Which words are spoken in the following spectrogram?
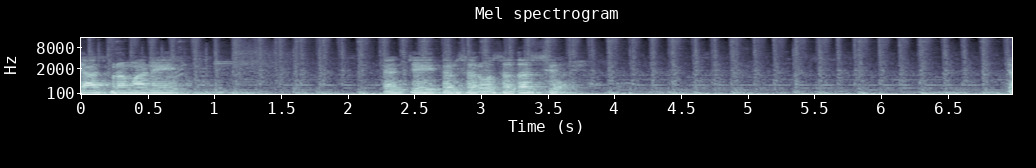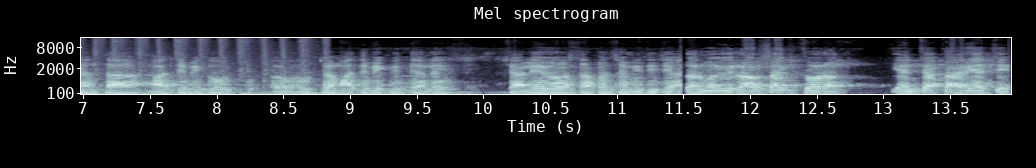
त्याचप्रमाणे त्यांचे इतर सर्व सदस्य जनता माध्यमिक उच्च उच्च माध्यमिक विद्यालय शालेय व्यवस्थापन समितीचे धर्मवीर रावसाहेब थोरात यांच्या कार्याचे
